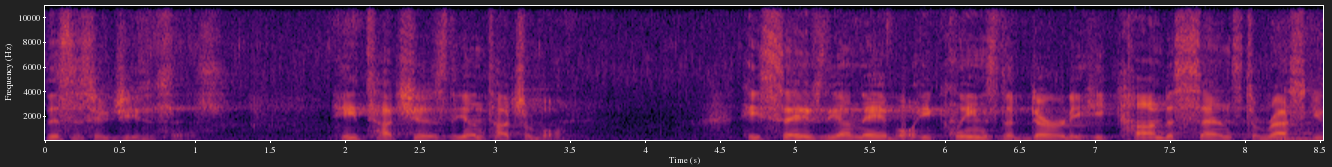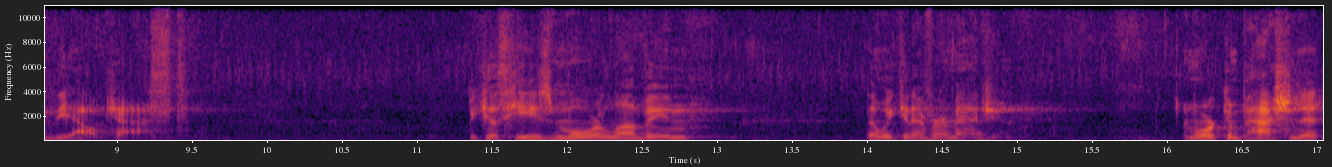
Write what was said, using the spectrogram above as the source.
This is who Jesus is. He touches the untouchable. He saves the unable. He cleans the dirty. He condescends to rescue the outcast. Because he's more loving than we could ever imagine, more compassionate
